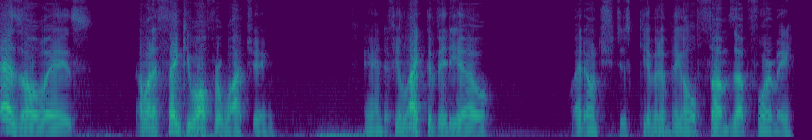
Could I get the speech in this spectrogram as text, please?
as always, I want to thank you all for watching. And if you liked the video, why don't you just give it a big old thumbs up for me?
